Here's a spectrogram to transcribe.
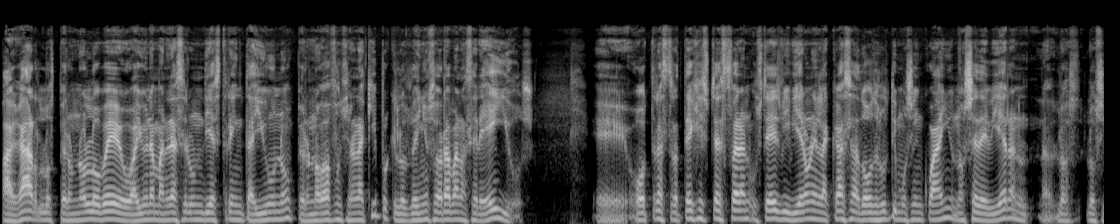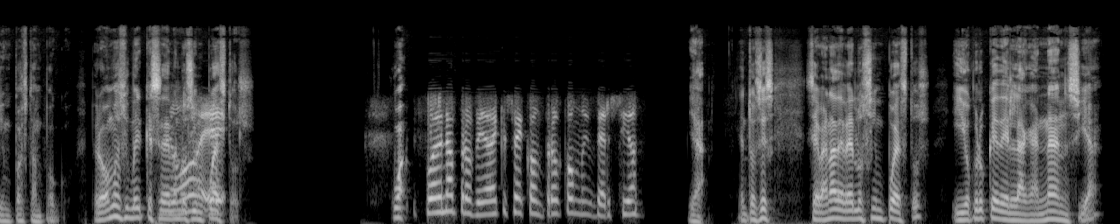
pagarlos, pero no lo veo. Hay una manera de hacer un 1031, pero no va a funcionar aquí porque los dueños ahora van a ser ellos. Eh, otra estrategia, si ustedes fueran, ustedes vivieron en la casa dos de los últimos cinco años, no se debieran los, los impuestos tampoco. Pero vamos a asumir que se deben No, los eh, impuestos. Fue una propiedad que se compró como inversión. Ya. Entonces, se van a deber los impuestos y yo creo que de la ganancia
